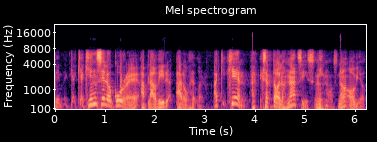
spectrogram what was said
eh, ¿a quién se le ocurre aplaudir a Adolf Hitler? ¿A quién? Excepto a los nazis mismos, ¿no? Obvio.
